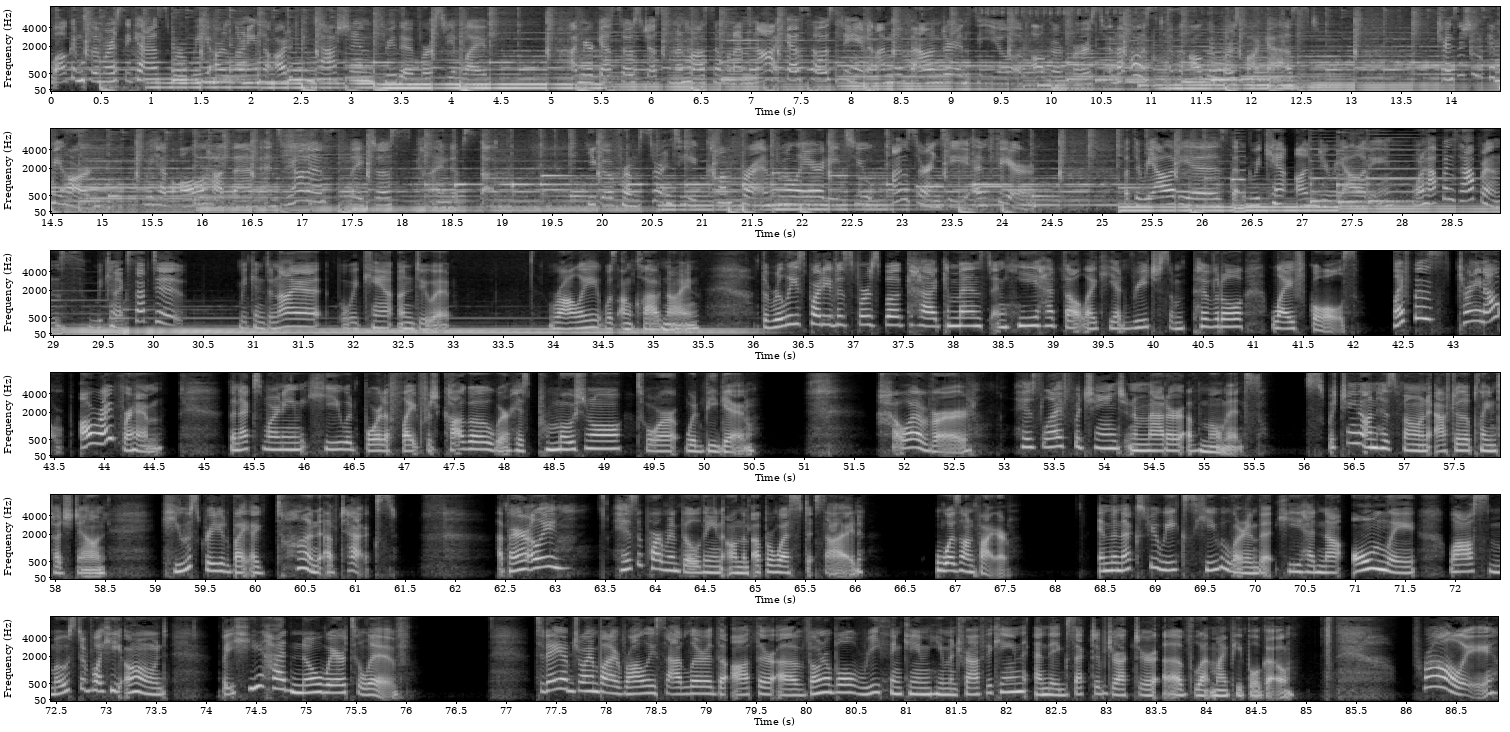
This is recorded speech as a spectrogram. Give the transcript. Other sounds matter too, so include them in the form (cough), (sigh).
Welcome to the Mercy Cast, where we are learning the art of compassion through the adversity of life. I'm your guest host, Jessica Minhas, and when I'm not guest hosting, I'm the founder and CEO of I'll Go First and the host of the I'll Go First podcast. Transitions can be hard. We have all had them, and to be honest, they just kind of suck. You go from certainty, comfort, and familiarity to uncertainty and fear. But the reality is that we can't undo reality. What happens, happens. We can accept it, we can deny it, but we can't undo it. Raleigh was on cloud nine. The release party of his first book had commenced, and he had felt like he had reached some pivotal life goals. Life was turning out all right for him. The next morning, he would board a flight for Chicago where his promotional tour would begin. However, his life would change in a matter of moments. Switching on his phone after the plane touched down, he was greeted by a ton of text. Apparently, his apartment building on the Upper West Side was on fire. In the next few weeks, he learned that he had not only lost most of what he owned, but he had nowhere to live. Today, I'm joined by Raleigh Sadler, the author of Vulnerable Rethinking Human Trafficking and the executive director of Let My People Go. Raleigh,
